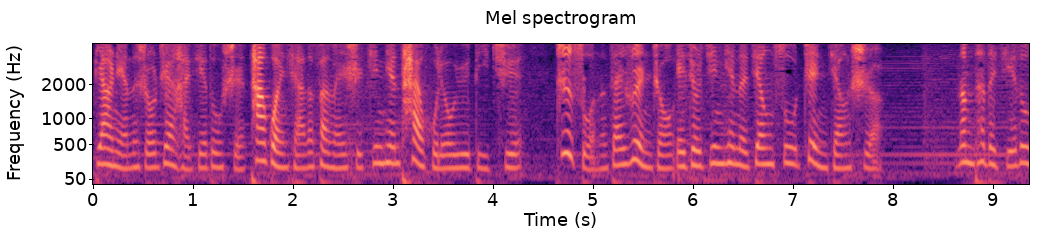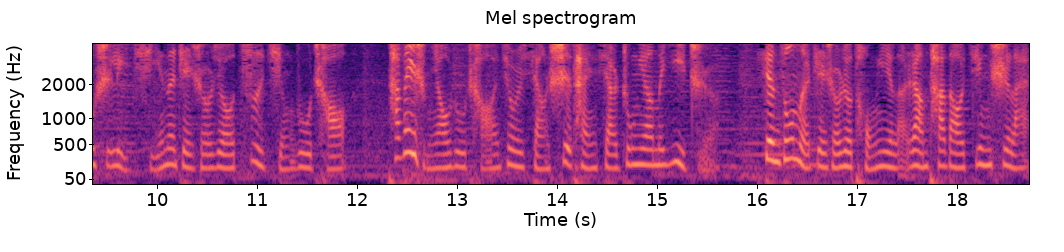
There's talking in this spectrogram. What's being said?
第二年的时候，镇海节度使，他管辖的范围是今天太湖流域地区，治所呢在润州，也就是今天的江苏镇江市。那么他的节度使李琦呢，这时候就自请入朝。他为什么要入朝啊？就是想试探一下中央的意志。宪宗呢，这时候就同意了，让他到京师来。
